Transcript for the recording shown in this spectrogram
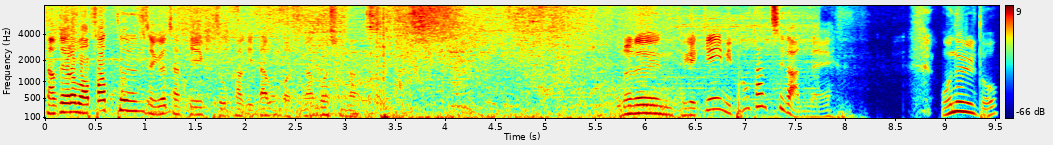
다음부터 여러분 버튼 즐겨찾기 구독하기 따봉 버튼 한 번씩만. 오늘은 되게 게임이 평탄치가 않네. 오늘도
